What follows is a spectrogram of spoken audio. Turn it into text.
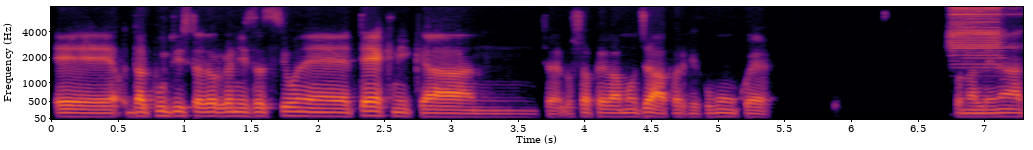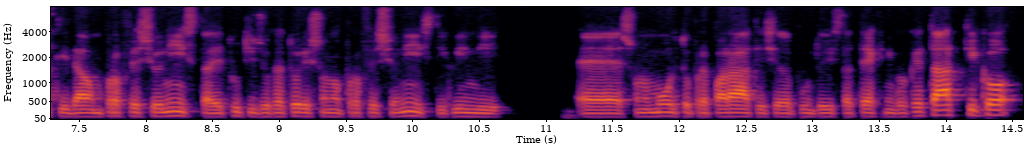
e dal punto di vista dell'organizzazione tecnica, cioè, lo sapevamo già perché comunque sono allenati da un professionista e tutti i giocatori sono professionisti, quindi eh, sono molto preparati sia dal punto di vista tecnico che tattico.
